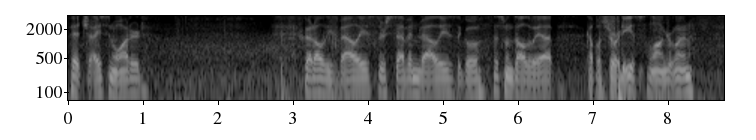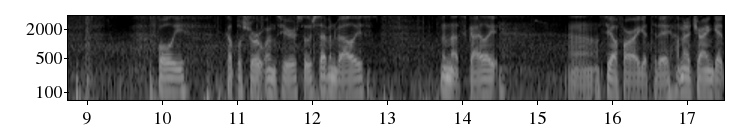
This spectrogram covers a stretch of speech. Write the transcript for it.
pitch ice and watered. I've got all these valleys. There's seven valleys that go. This one's all the way up. A couple shorties, longer one. Fully, a couple short ones here. So there's seven valleys. Then that skylight. Uh, I'll see how far I get today. I'm gonna try and get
